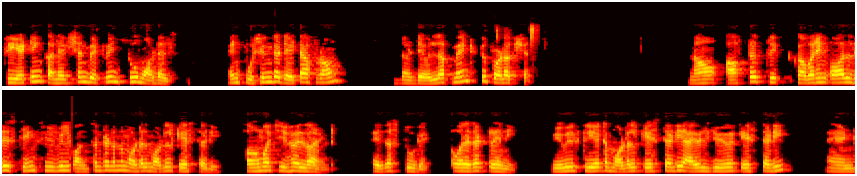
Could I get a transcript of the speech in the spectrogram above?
creating connection between two models and pushing the data from the development to production. Now, after covering all these things, we will concentrate on the model model case study. How much you have learned as a student or as a trainee. We will create a model case study. I will give you a case study and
